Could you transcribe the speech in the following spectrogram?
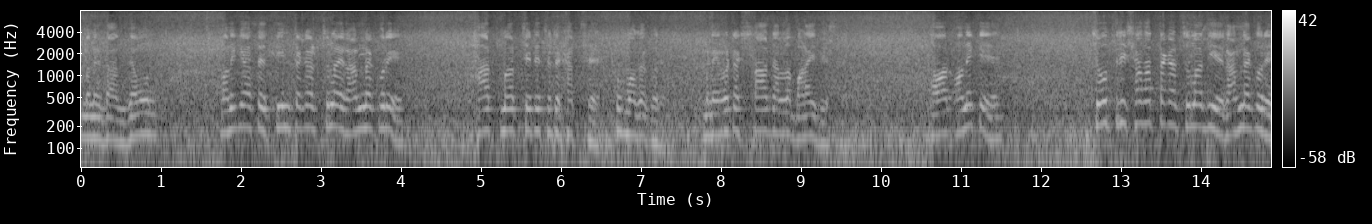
মানে দান। যেমন অনেকে আছে তিন টাকার চুলায় রান্না করে হাত মাছ চেটে চেটে খাচ্ছে, খুব মজা করে। মানে ওটা স্বাদ আল্লাহ বাড়াই দিয়েছে। আবার অনেকে চৌত্রিশ হাজার টাকার চুলা দিয়ে রান্না করে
